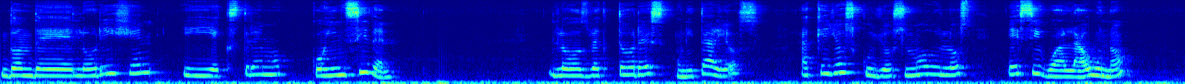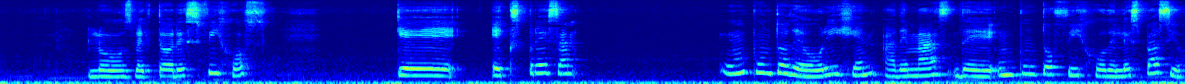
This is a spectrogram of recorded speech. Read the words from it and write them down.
donde el origen y extremo coinciden. Los vectores unitarios, aquellos cuyos módulos es igual a 1. Los vectores fijos, que expresan un punto de origen además de un punto fijo del espacio.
